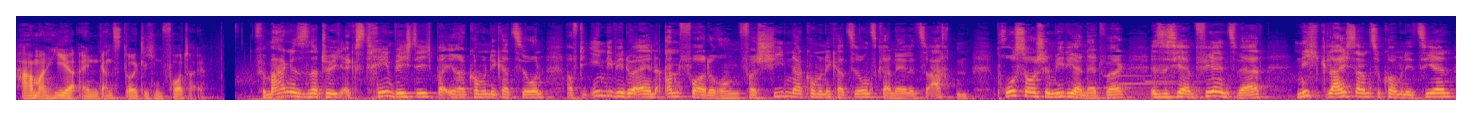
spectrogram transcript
haben hier einen ganz deutlichen Vorteil. Für Marken ist es natürlich extrem wichtig, bei ihrer Kommunikation auf die individuellen Anforderungen verschiedener Kommunikationskanäle zu achten. Pro Social Media Network ist es hier empfehlenswert, nicht gleichsam zu kommunizieren,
